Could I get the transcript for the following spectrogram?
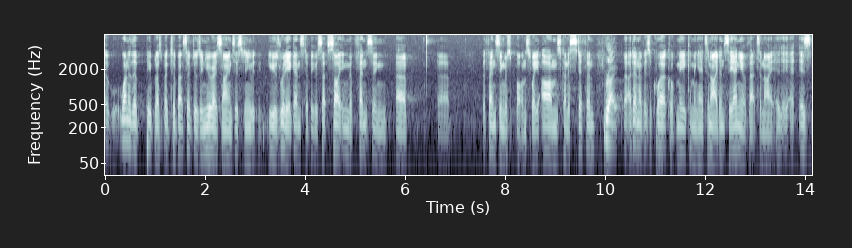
Uh, one of the people I spoke to about safety was a neuroscientist, and he was, he was really against it. But he was citing the fencing, uh, uh, the fencing response where your arms kind of stiffen. Right. I don't know if it's a quirk of me coming here tonight. I didn't see any of that tonight. Is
